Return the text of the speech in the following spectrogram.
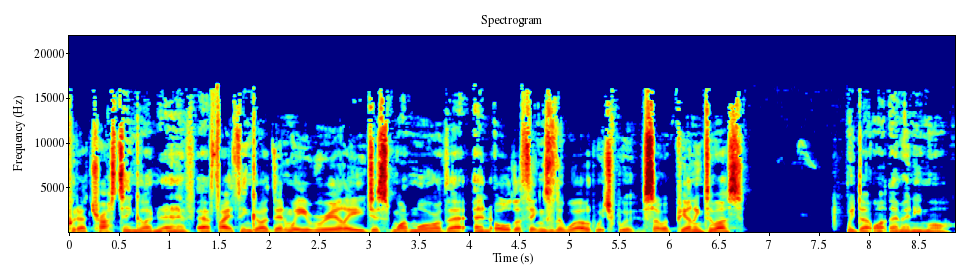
put our trust in God and have our faith in God, then we really just want more of that. And all the things of the world which were so appealing to us, we don't want them anymore.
